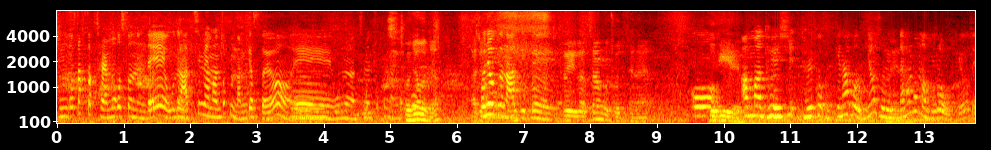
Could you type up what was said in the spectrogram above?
준 거 싹싹 잘 먹었었는데 오늘 아침에만 조금 남겼어요. 네, 오늘 아침에 조금 남겼고 저녁은요? 아직 저녁은 아직 네. 저희가 싸운 거 줘도 되나요? 어, 고기예요. 아마 될것 같긴 하거든요. 저희 근데 한 번만 물어볼게요. 네.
